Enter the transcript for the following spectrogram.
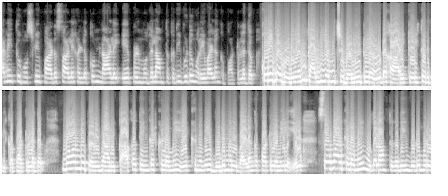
அனைத்து முஸ்லிம் பாடசாலைகளுக்கும் நாளை ஏப்ரல் முதலாம் தொகுதி விடுமுறை வழங்கப்பட்டுள்ளது. குறித்த விடயம் கல்வி அமைச்சு வெளியிட்டுள்ள ஊடக அறிக்கையில் தெரிவிக்கப்பட்டுள்ளது. நோன்பு பெருநாளுக்காக திங்கட்கிழமை ஏற்கனவே விடுமுறை வழங்கப்பட்டுள்ள நிலையில் செவ்வாய்க்கிழமை முதலாம் தொகுதியும் விடுமுறை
